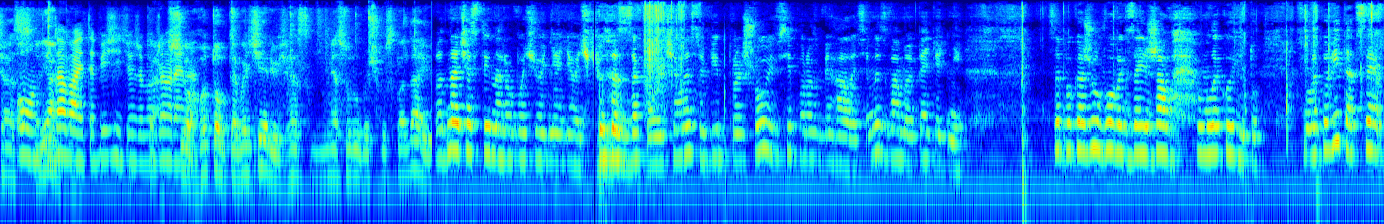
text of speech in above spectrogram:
час О, стоянка. давайте, біжіть вже, бо Так, вже все, готовте вечерю, зараз м'ясорубочку складаю. Одна частина робочого дня, дівчатки, у нас закончилась, обід пройшов і всі порозбігалися. Ми з вами опять одні. Це покажу, Вовик заїжджав у млековіту. Млековіта це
